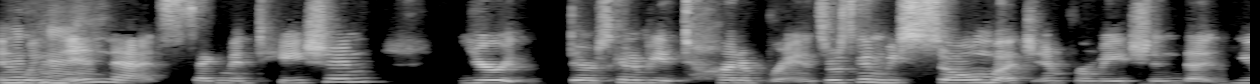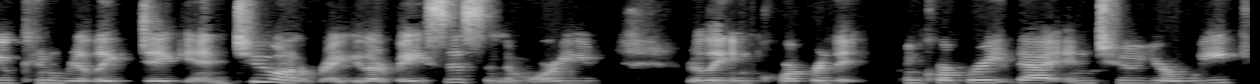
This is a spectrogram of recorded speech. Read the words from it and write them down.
And mm-hmm. within that segmentation, you're there's going to be a ton of brands there's going to be so much information that you can really dig into on a regular basis and the more you really incorporate incorporate that into your week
